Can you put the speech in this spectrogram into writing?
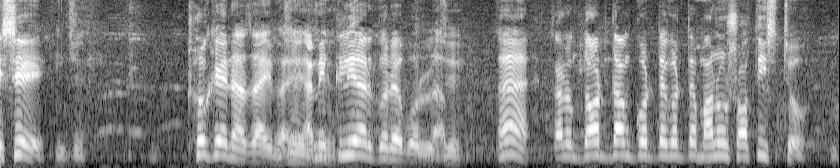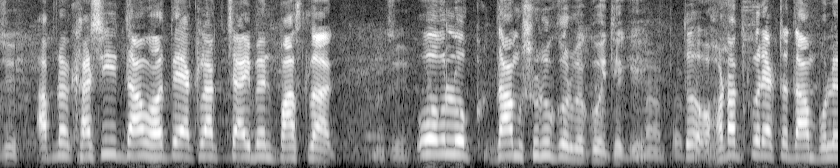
এসে ঠকে না যায় ভাই আমি ক্লিয়ার করে বললাম। হ্যাঁ কারণ দরদাম করতে করতে মানুষ অতিষ্ঠ। আপনার খাসির দাম হয়তো এক লাখ চাইবেন পাঁচ লাখ। ও লোক দাম শুরু করবে কই থেকে? তো হঠাৎ করে একটা দাম বলে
